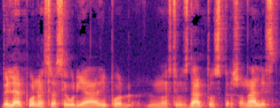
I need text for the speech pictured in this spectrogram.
velar por nuestra seguridad y por nuestros datos personales.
